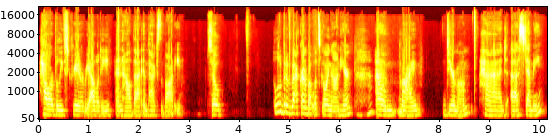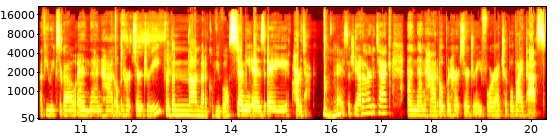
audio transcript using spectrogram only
how our beliefs create our reality and how that impacts the body. So a little bit of background about what's going on here. Mm-hmm. Um, my dear mom had a STEMI a few weeks ago and then had open heart surgery. For the non medical people, STEMI is a heart attack. Mm-hmm. Okay, so she had a heart attack and then had open heart surgery for a triple bypass.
